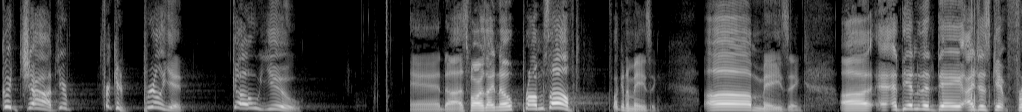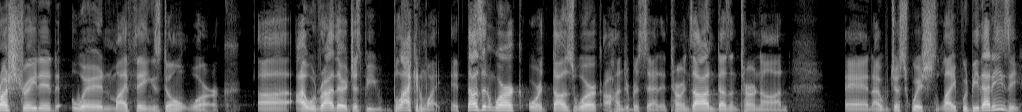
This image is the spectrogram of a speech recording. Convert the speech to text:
Good job. You're freaking brilliant. Go you. And uh, as far as I know, problem solved. Fucking amazing. Amazing. Uh, at the end of the day, I just get frustrated when my things don't work. Uh, I would rather just be black and white. It doesn't work or it does work 100%. It turns on, doesn't turn on. And I just wish life would be that easy.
